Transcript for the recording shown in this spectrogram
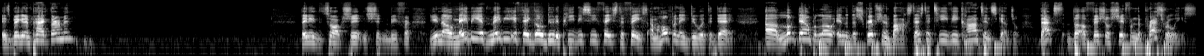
It's bigger than Pac Thurman. They need to talk shit and shouldn't be friends. You know, maybe if maybe if they go do the PBC face to face, I'm hoping they do it today. Uh, look down below in the description box. That's the TV content schedule. That's the official shit from the press release.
